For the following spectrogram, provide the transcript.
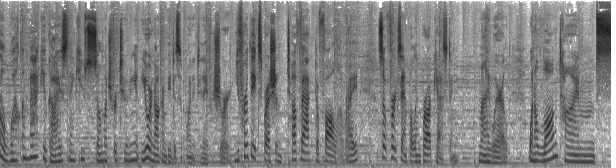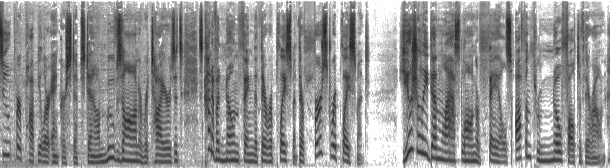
Well, welcome back, you guys. Thank you so much for tuning in. You are not going to be disappointed today for sure. You've heard the expression tough act to follow, right? So, for example, in broadcasting, my world, when a long-time, super popular anchor steps down, moves on, or retires, it's, it's kind of a known thing that their replacement, their first replacement, usually doesn't last long or fails, often through no fault of their own. I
